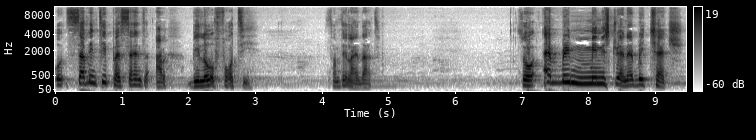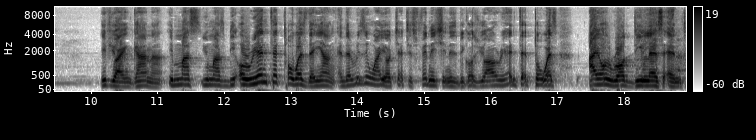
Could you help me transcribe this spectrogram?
70% are below 40. Something like that. So every ministry and every church, if you are in Ghana, it must, you must be oriented towards the young. And the reason why your church is finishing is because you are oriented towards iron rod dealers and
